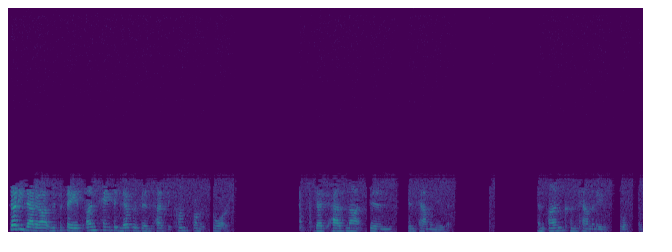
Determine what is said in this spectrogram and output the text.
study that out and to say it's untainted, never been touched. It comes from a source that has not been contaminated. An uncontaminated source of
